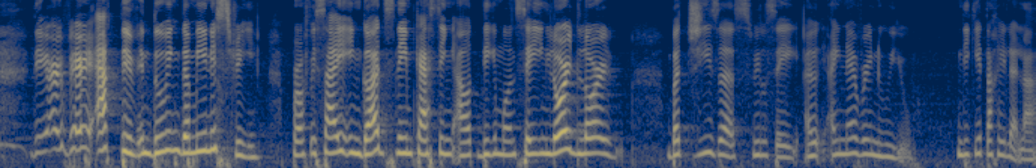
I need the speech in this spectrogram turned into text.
they are very active in doing the ministry, prophesying in God's name, casting out demons, saying, Lord, Lord. But Jesus will say, I, I never knew you. Hindi kita kilala.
